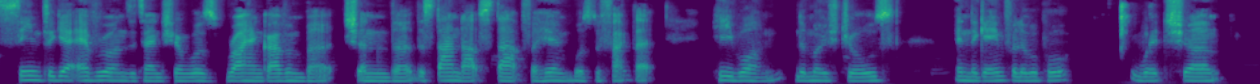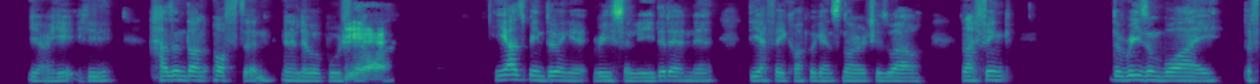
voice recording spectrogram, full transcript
seemed to get everyone's attention was Ryan Gravenberch, and the the standout stat for him was the fact that he won the most duels in the game for Liverpool, which um, you know he he hasn't done often in a Liverpool shirt. Yeah. He has been doing it recently. He did it in the, the FA Cup against Norwich as well. And I think the reason why the,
